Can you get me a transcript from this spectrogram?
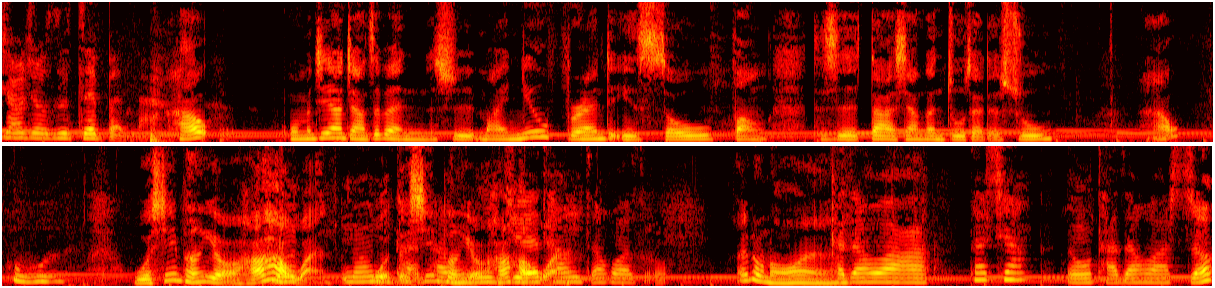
上就是这本啦。好，我们今天要讲这本是《My New Friend Is So Fun》，这是大象跟猪仔的书。好，我我新朋友好好玩，我的看新朋友好好玩他们。在画什么？I don't know 哎、他在画大象，然后他在画蛇。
